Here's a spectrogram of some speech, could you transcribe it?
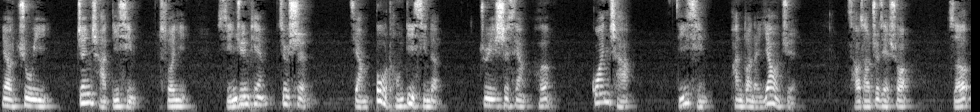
要注意侦察敌情。所以，行军篇就是讲不同地形的。注意事项和观察敌情判断的要诀。曹操注解说：“则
